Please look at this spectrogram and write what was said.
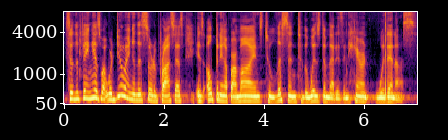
So the thing is, what we're doing in this sort of process is opening up our minds to listen to the wisdom that is inherent within us.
